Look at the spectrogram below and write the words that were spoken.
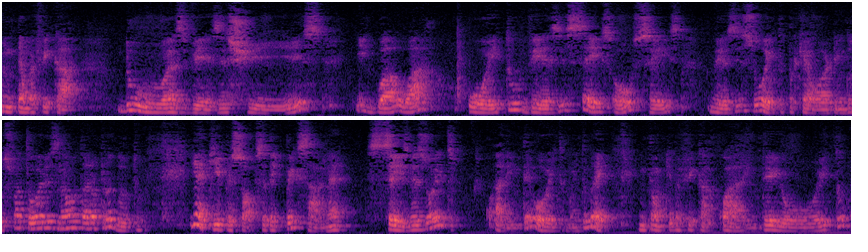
Então vai ficar 2 vezes x igual a 8 vezes 6, ou 6 vezes 8, porque a ordem dos fatores não altera o produto. E aqui, pessoal, você tem que pensar, né? 6 vezes 8, 48, muito bem. Então aqui vai ficar 48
